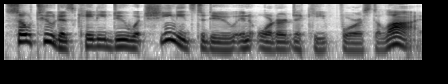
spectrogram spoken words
so too does Katie do what she needs to do in order to keep Forest alive.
